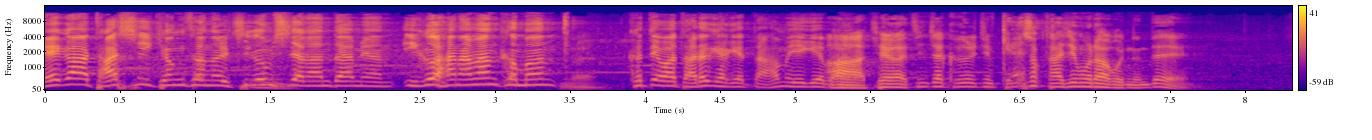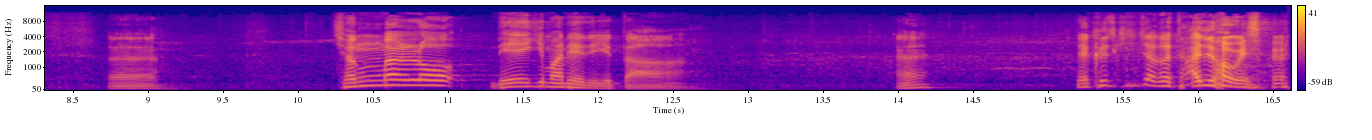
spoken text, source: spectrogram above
내가 다시 경선을 지금 시작한다면 이거 하나만큼은 음. 네. 그때와 다르게 하겠다. 한번 얘기해 봐. 아, 제가 진짜 그걸 지금 계속 다짐을 하고 있는데 에, 정말로 내 얘기만 해야 되겠다. 에? 네, 그 진짜 그 다짐하고 있어요.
